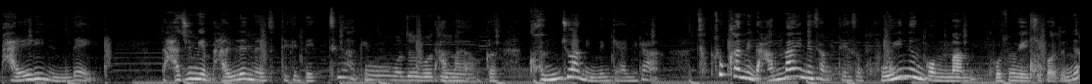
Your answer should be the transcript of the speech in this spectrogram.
발리는데 나중에 마르면서 되게 매트하게 어 맞아요 맞아요. 남아요. 그러니까 건조함 있는 게 아니라 촉촉함이 남아 있는 상태에서 보이는 것만 보송해지거든요.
